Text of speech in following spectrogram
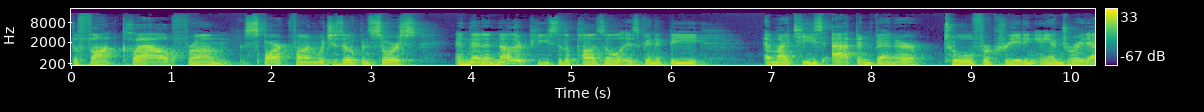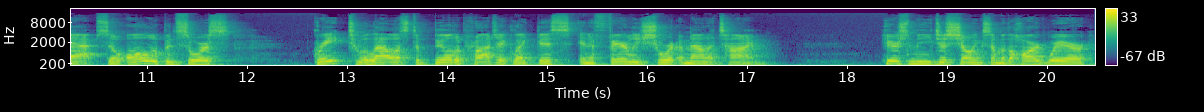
the Phant cloud from SparkFun, which is open source, and then another piece of the puzzle is going to be MIT's App Inventor tool for creating Android apps. So all open source Great to allow us to build a project like this in a fairly short amount of time. Here's me just showing some of the hardware.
